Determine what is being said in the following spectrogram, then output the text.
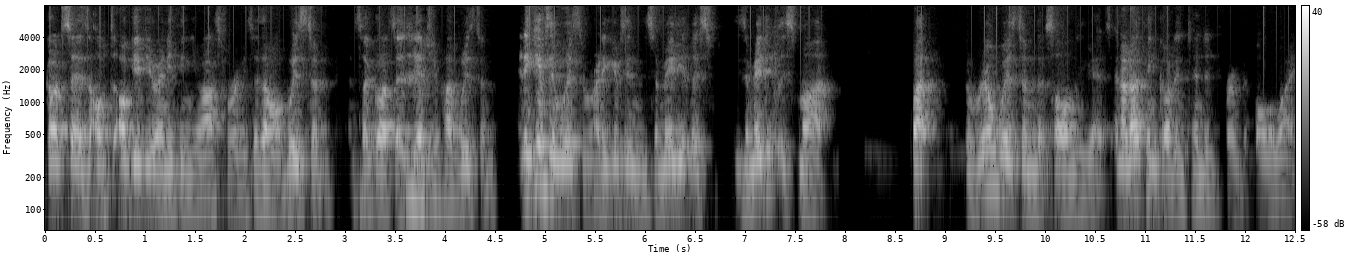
God says, I'll, "I'll give you anything you ask for," and He says, "I want wisdom." And so God says, "Yes, Mm. you have wisdom," and He gives him wisdom. Right? He gives him this immediately. He's immediately smart, but the real wisdom that Solomon gets, and I don't think God intended for him to fall away.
